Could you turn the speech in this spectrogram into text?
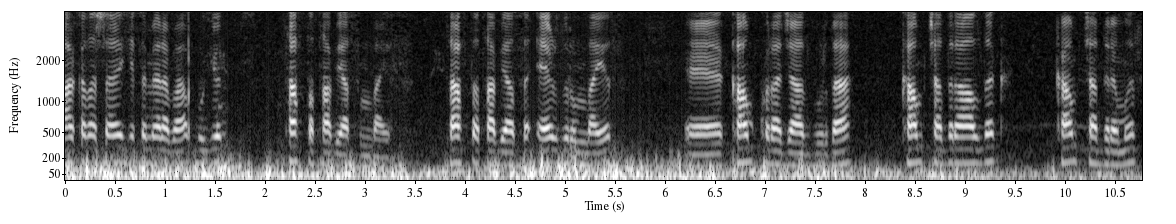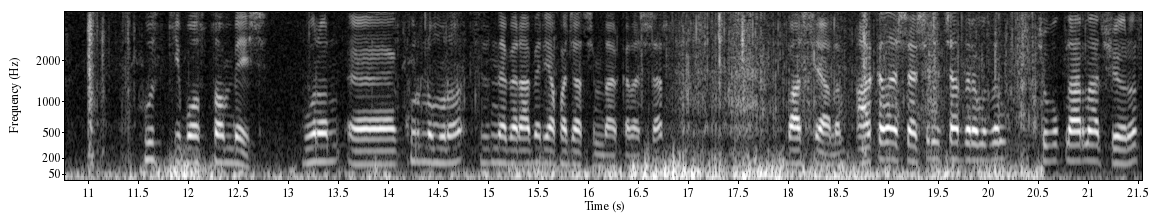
Arkadaşlar herkese merhaba. Bugün Tafta tabiasındayız. Tafta tabiası Erzurum'dayız. Ee, kamp kuracağız burada. Kamp çadırı aldık. Kamp çadırımız Husky Boston 5. Bunun e, kurulumunu sizinle beraber yapacağız şimdi arkadaşlar. Başlayalım. Arkadaşlar şimdi çadırımızın çubuklarını açıyoruz.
